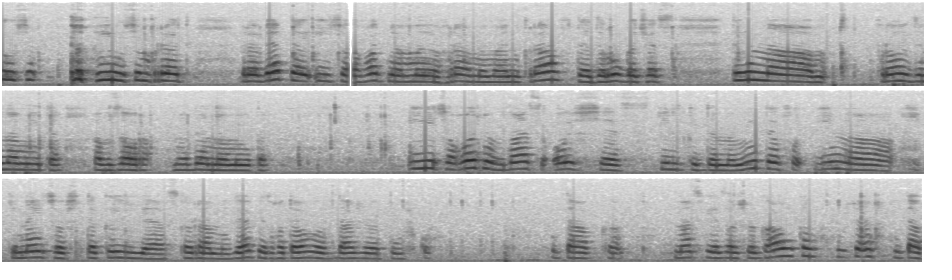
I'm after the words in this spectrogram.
усім, і усім привіт, ребята. І сьогодні ми граємо Майнкрафт. Друга частина про динаміта. Обзор на динаміта. І сьогодні в нас ось стільки динамітів і на кінець ось такий е, старанний. Я підготовив навіть пушку. Так, у нас є зажигалка вже. Так,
